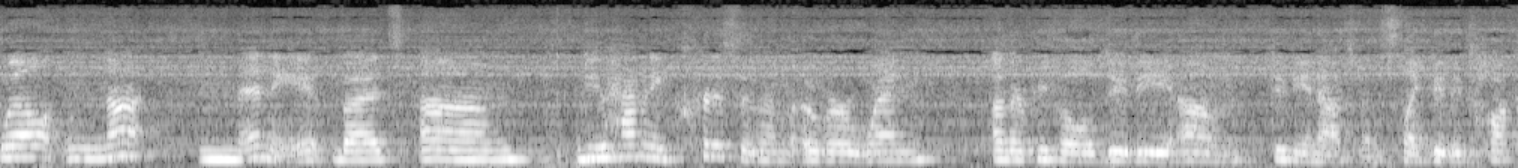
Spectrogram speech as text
well, not many, but um, do you have any criticism over when other people do the um, do the announcements? Like, do they talk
